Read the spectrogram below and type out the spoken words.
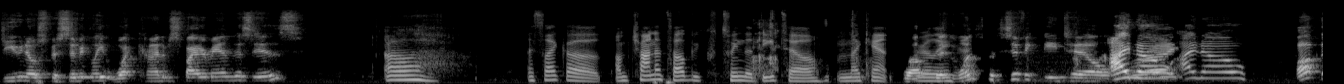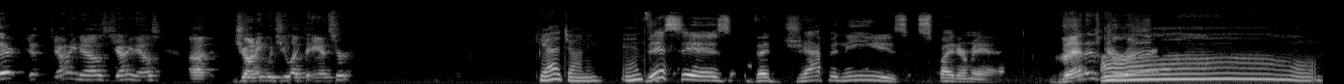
do you know specifically what kind of Spider-Man this is? Uh, it's like a. I'm trying to tell between the detail, and I can't Well, really. one specific detail. I know, right- I know. Oh, there, Johnny knows. Johnny knows. Uh, Johnny, would you like to answer? Yeah, Johnny. Answer. This is the Japanese Spider-Man. That is correct. Oh,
